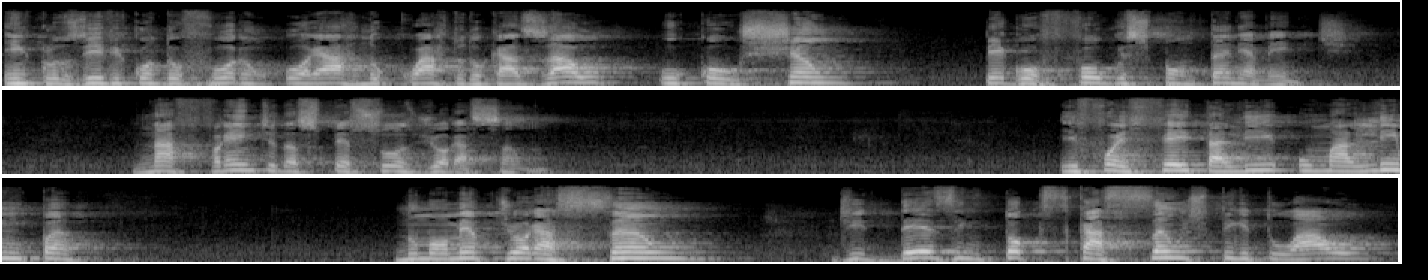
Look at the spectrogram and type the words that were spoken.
Inclusive, quando foram orar no quarto do casal, o colchão pegou fogo espontaneamente, na frente das pessoas de oração. E foi feita ali uma limpa, no momento de oração, de desintoxicação espiritual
